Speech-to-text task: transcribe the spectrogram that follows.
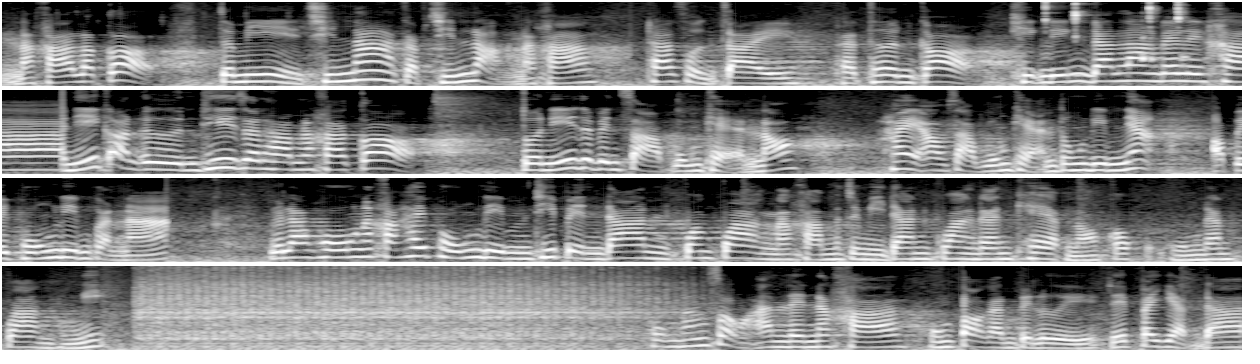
นนะคะ แล้วก็จะมีชิ้นหน้ากับชิ้นหลังนะคะ ถ้าสนใจแพทเทิร์นก็คลิกลิงก์ด้านล่างได้เลยค่ะ อันนี้ก่อนอื่นที่จะทำนะคะก็ตัวนี้จะเป็นสาบวงแขนเนาะให้เอาสาบวงแขนตรงริมเนี่ยเอาไปพ้งริมก่อนนะเวลาโพ้งนะคะให้โพ้งริมที่เป็นด้านกว้างๆนะคะ มันจะมีด้านกว้างด้านแคบเนาะก็โพ้งด้านกว้างตรงนี้โพ้งทั้งสองอันเลยนะคะโพ้งต่อกันไปเลยได้ประหยัดได้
